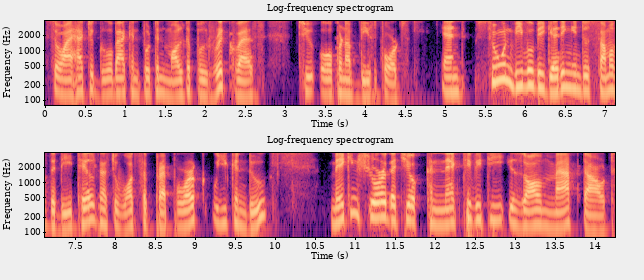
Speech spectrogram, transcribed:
So I had to go back and put in multiple requests to open up these ports. And soon we will be getting into some of the details as to what's the prep work you can do, making sure that your connectivity is all mapped out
